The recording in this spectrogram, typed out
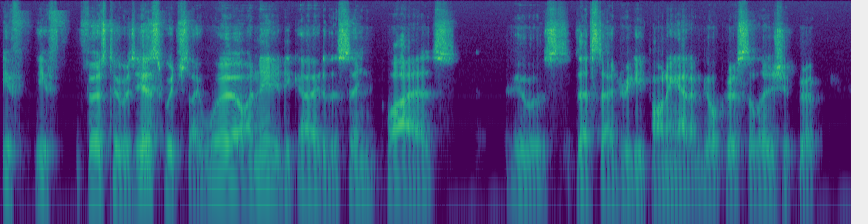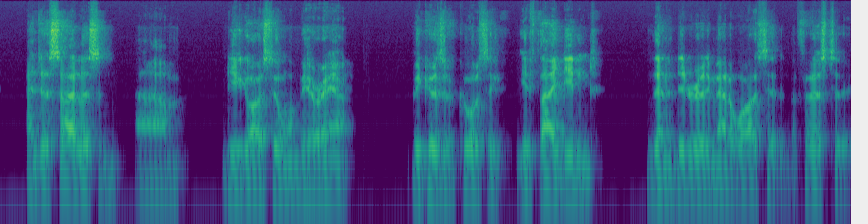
if if the first two was yes, which they were, I needed to go to the senior players, who was at that stage Ricky Ponting, Adam Gilchrist, the leadership group, and just say, listen, um, do you guys still want me around? Because of course, if if they didn't, then it didn't really matter what I said in the first two.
